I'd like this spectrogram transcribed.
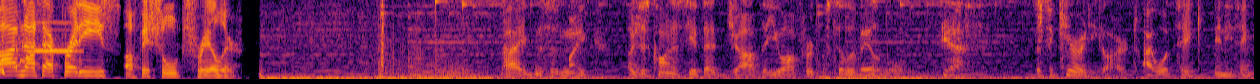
Five Nights at Freddy's official trailer. Hi, this is Mike. I was just calling to see if that job that you offered was still available. Yes. The security guard. I will take anything.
